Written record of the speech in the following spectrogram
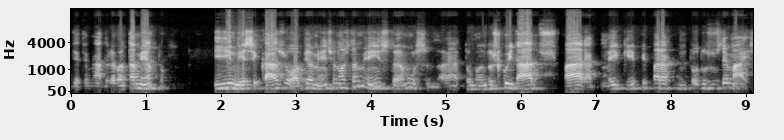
determinado levantamento, E, nesse caso, obviamente, nós também estamos né, tomando os cuidados para com a equipe para com todos os demais.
